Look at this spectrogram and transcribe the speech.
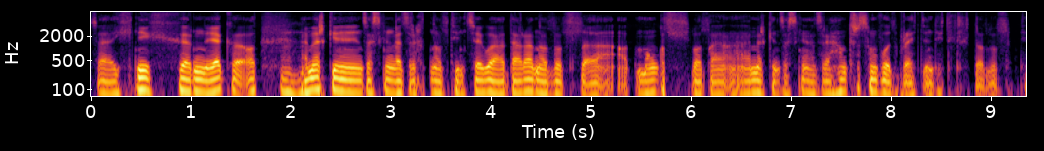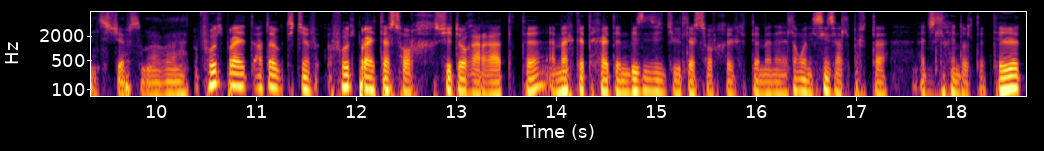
за эхнийхээр нь яг Америкийн засгийн газрынхт нь бол тэнцээгүй дараа нь бол Монгол бол Америкийн засгийн газрын хамтарсан Fulbright-ийн тэтгэлэгт бол тэнцэж явсан байгаа. Fulbright одоо чинь Fulbright-аар сурах шийдвэр гаргаад тий Америкт дахиад энэ бизнесийн чиглэлээр сурах хэрэгтэй байна. Ялангуяа нисгийн салбартаа ажиллахын тулд. Тэгээд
